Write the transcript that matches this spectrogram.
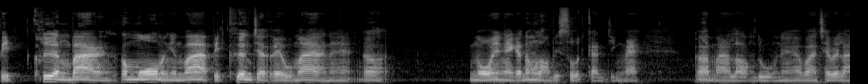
ปิดเครื่องบ้าง ก็โม้เหมือนกันว่าปิดเครื่องจะเร็วมากนะฮะก็โม้ยังไงก็ต้องลองพิสูจน์กันจริงไหมก็มาลองดูนะครับว่าใช้เวลา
